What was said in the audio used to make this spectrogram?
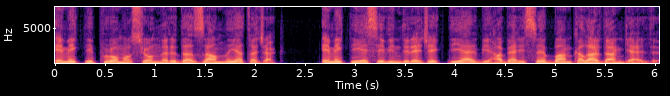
Emekli promosyonları da zamlı yatacak. Emekliye sevindirecek diğer bir haber ise bankalardan geldi.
